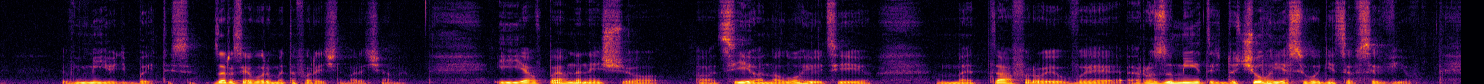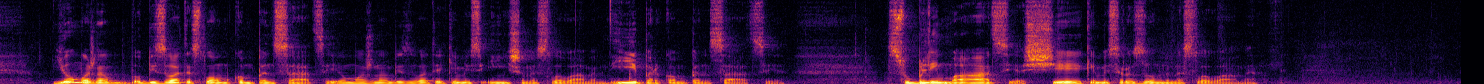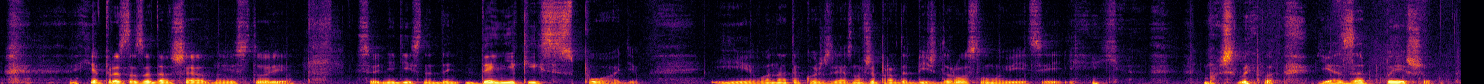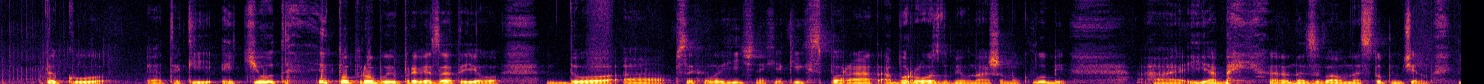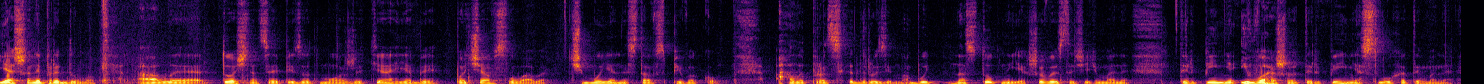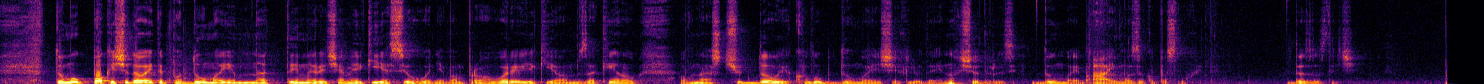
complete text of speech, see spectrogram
вміють битися. Зараз я говорю метафоричними речами. І я впевнений, що цією аналогією, цією метафорою ви розумієте, до чого я сьогодні це все ввів. Його можна обізвати словом компенсація, його можна обізвати якимись іншими словами, гіперкомпенсація, сублімація, ще якимись розумними словами. Я просто задав ще одну історію. Сьогодні дійсно день, день якихось спогадів. І вона також зв'язана вже, правда, більш дорослому віці. І я, можливо, я запишу таку, е, такий етюд, попробую прив'язати його до а, психологічних якихось порад або роздумів в нашому клубі. А я би його назвав наступним чином. Я ще не придумав, але точно цей епізод мого життя я би почав словами, чому я не став співаком. Але про це, друзі, мабуть, наступний, якщо вистачить у мене терпіння і вашого терпіння слухати мене. Тому поки що давайте подумаємо над тими речами, які я сьогодні вам проговорив, які я вам закинув в наш чудовий клуб думаючих людей. Ну що, друзі, думаємо. А, і музику послухайте. До зустрічі.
